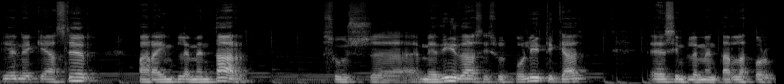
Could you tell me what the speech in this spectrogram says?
tiene que hacer para implementar sus eh, medidas y sus políticas es implementarlas por,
